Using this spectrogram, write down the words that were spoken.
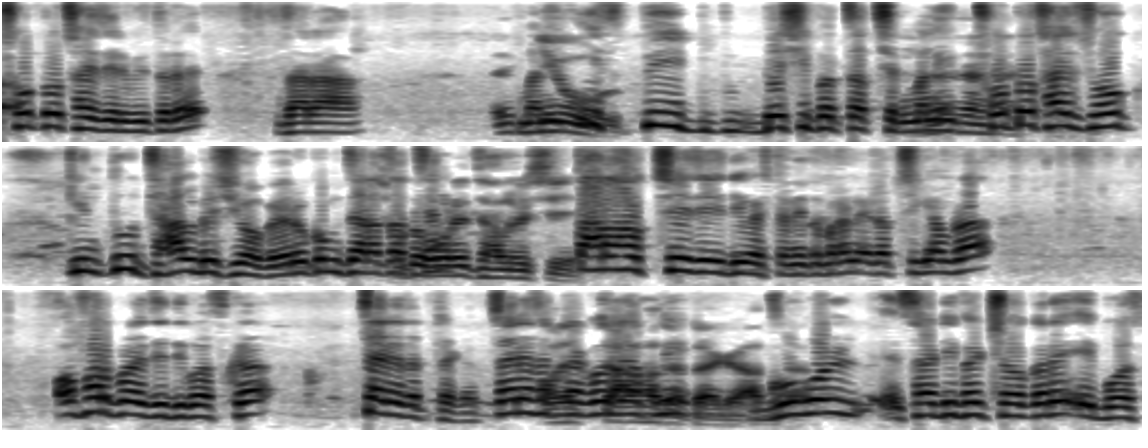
ছোট, সাইজের ভিতরে যারা মানে স্পিড বেশি পা- চাচ্ছেন। মানে হ্যাঁ, ছোট সাইজ হোক কিন্তু ঝাল বেশি হবে। এরকম যারা চাচ্ছেন করে ঝাল বেশি। তারা হচ্ছে যে ডিভাইসটা নিতে পারেন। এটা হচ্ছে কি আমরা অফার প্রাইজে দিব আজকে চার হাজার টাকা। চার হাজার টাকা হলে আপনি আচ্ছা। গুগল সার্টিফাইড সহকারে এই ভয়েস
